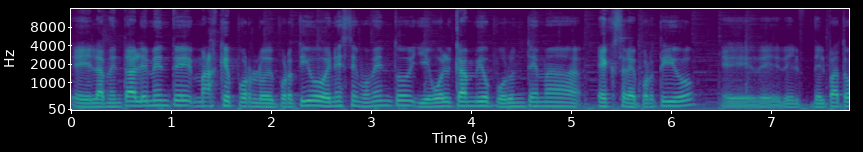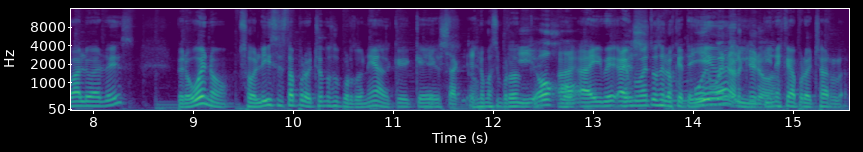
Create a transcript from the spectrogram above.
Eh, lamentablemente, más que por lo deportivo en este momento, llegó el cambio por un tema extra deportivo eh, de- del, del Pato Álvarez. Pero bueno, Solís está aprovechando su oportunidad, que, que es, lo más importante. Y ojo, hay, hay- momentos en los que te llega y tienes ¿ah? que aprovecharla.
